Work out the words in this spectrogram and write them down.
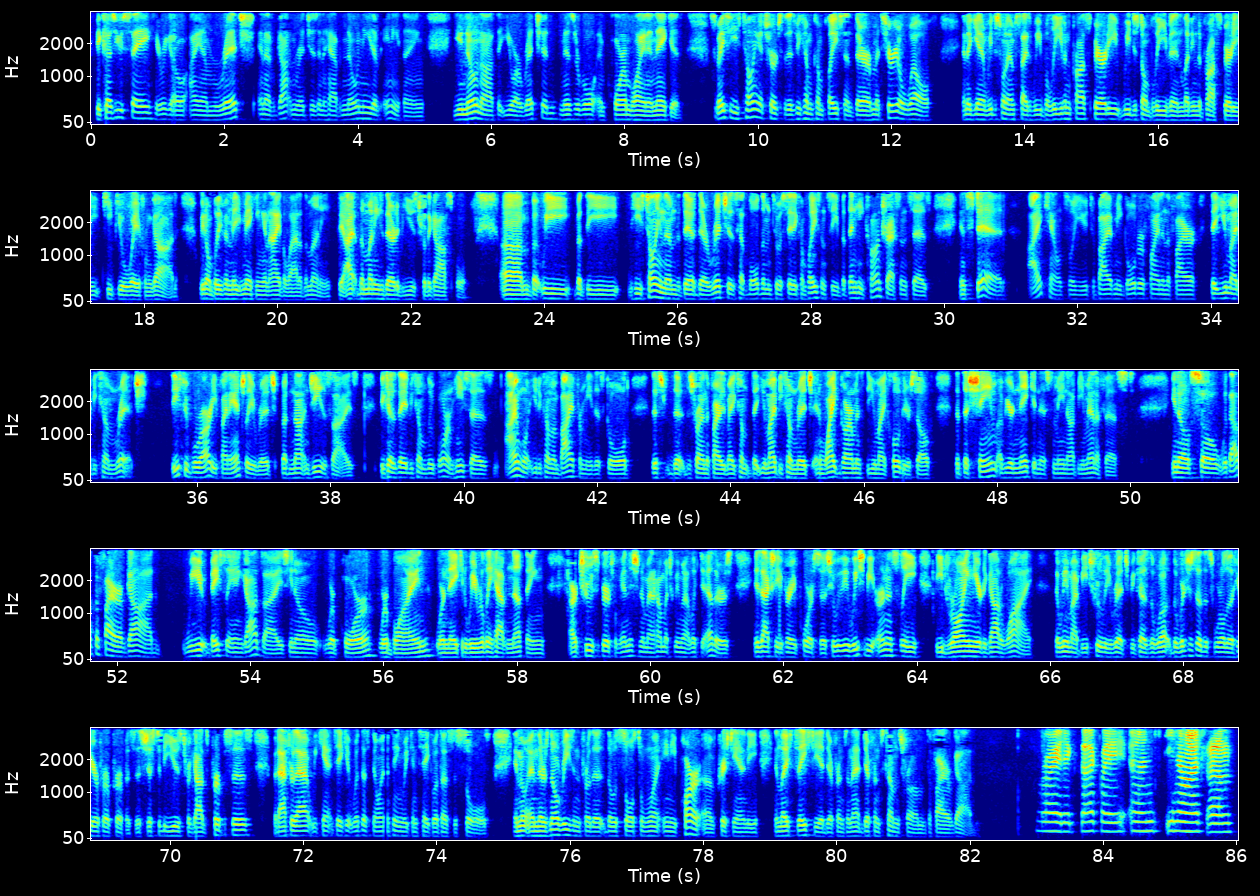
Because you say, here we go, I am rich and have gotten riches and have no need of anything, you know not that you are wretched, miserable, and poor and blind and naked. So basically he's telling a church that has become complacent, their material wealth and again, we just want to emphasize we believe in prosperity. We just don't believe in letting the prosperity keep you away from God. We don't believe in ma- making an idol out of the money. The, the money's there to be used for the gospel. Um, but we, but the he's telling them that their, their riches had lulled them into a state of complacency. But then he contrasts and says, instead, I counsel you to buy of me gold refined in the fire that you might become rich these people were already financially rich, but not in Jesus' eyes because they had become lukewarm. He says, I want you to come and buy from me this gold, this this around the fire that, may come, that you might become rich, and white garments that you might clothe yourself, that the shame of your nakedness may not be manifest. You know, so without the fire of God, we basically in God's eyes, you know, we're poor, we're blind, we're naked, we really have nothing. Our true spiritual condition, no matter how much we might look to others, is actually very poor. So should we, we should be earnestly be drawing near to God. Why? That we might be truly rich, because the the riches of this world are here for a purpose. It's just to be used for God's purposes. But after that, we can't take it with us. The only thing we can take with us is souls, and and there's no reason for the, those souls to want any part of Christianity unless they see a difference, and that difference comes from the fire of God. Right, exactly. And you know, I was um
